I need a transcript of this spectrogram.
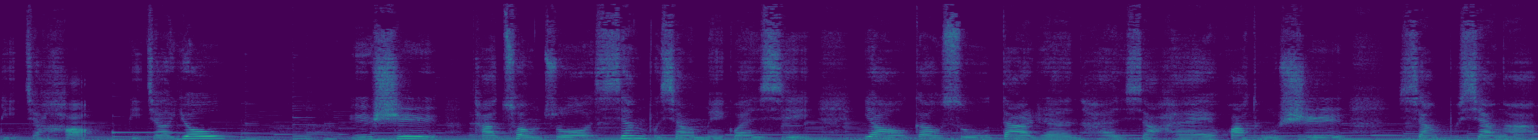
比较好、比较优。于是他创作像不像没关系，要告诉大人和小孩画图时像不像啊，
